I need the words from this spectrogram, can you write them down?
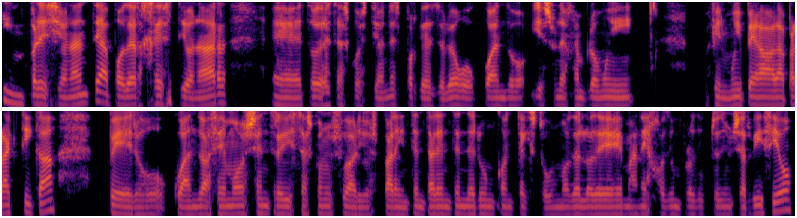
impresionante a poder gestionar eh, todas estas cuestiones, porque desde luego cuando, y es un ejemplo muy, en fin, muy pegado a la práctica, pero cuando hacemos entrevistas con usuarios para intentar entender un contexto, un modelo de manejo de un producto, de un servicio,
